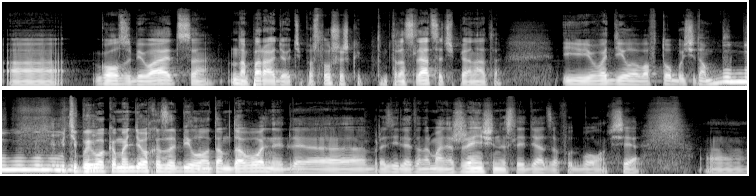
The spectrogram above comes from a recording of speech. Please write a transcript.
а, гол забивается, ну, там по радио, типа, слушаешь, как там трансляция чемпионата, и водила в автобусе, там, бу-бу-бу-бу-бу, типа, его командеха забил, он там довольный, для Бразилии это нормально, женщины следят за футболом, все. А,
